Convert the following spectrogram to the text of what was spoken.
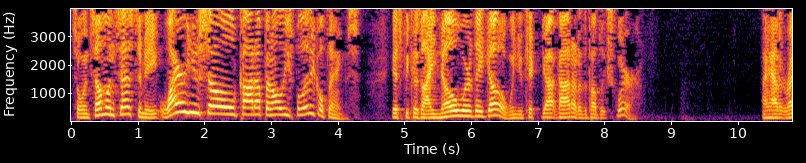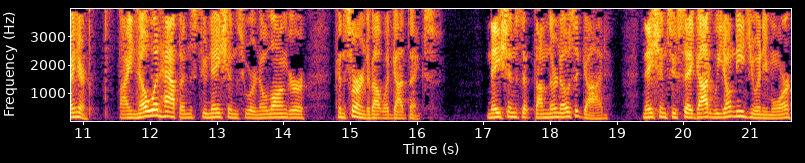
So when someone says to me, why are you so caught up in all these political things? It's because I know where they go when you kick God out of the public square. I have it right here. I know what happens to nations who are no longer concerned about what God thinks. Nations that thumb their nose at God. Nations who say, God, we don't need you anymore.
